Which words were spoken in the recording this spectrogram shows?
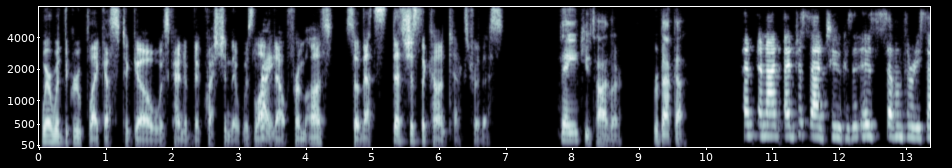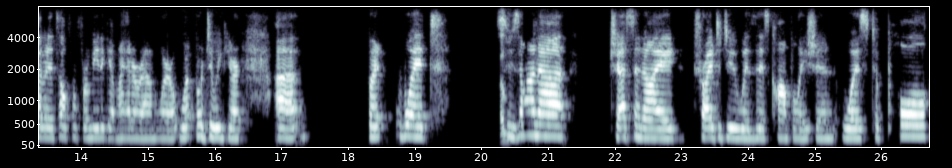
where would the group like us to go was kind of the question that was lobbed Right. out from us. So that's, that's just the context for this. Thank you, Tyler. Rebecca, And, and I'd, I'd just add too, because it is seven thirty-seven, it's helpful for me to get my head around where, what we're doing here. Uh, But what Um, Xusana, Jess and I tried to do with this compilation was to pull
